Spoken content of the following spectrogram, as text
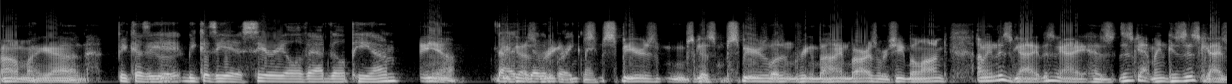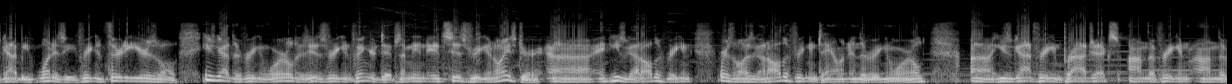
Oh my god! because he because he ate a cereal of Advil PM. Yeah, That- because that would break me. Spears because Spears wasn't freaking behind bars where she belonged. I mean, this guy, this guy has this guy. I mean, because this guy's got to be what is he? Freaking thirty years old. He's got the freaking world at his freaking fingertips. I mean, it's his freaking oyster, uh, and he's got all the freaking. First of all, he's got all the freaking talent in the freaking world. Uh, he's got freaking projects on the freaking on the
